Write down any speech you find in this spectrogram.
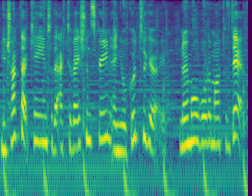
You chuck that key into the activation screen and you're good to go. No more watermark of death.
